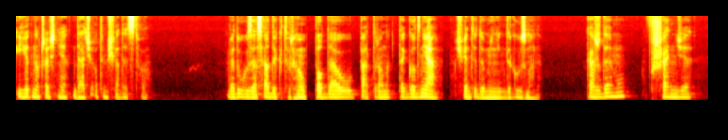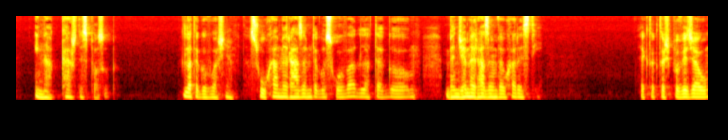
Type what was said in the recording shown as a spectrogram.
i jednocześnie dać o tym świadectwo. Według zasady, którą podał patron tego dnia, święty Dominik de Guzman. Każdemu, wszędzie i na każdy sposób. Dlatego właśnie słuchamy razem tego słowa, dlatego będziemy razem w Eucharystii. Jak to ktoś powiedział,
